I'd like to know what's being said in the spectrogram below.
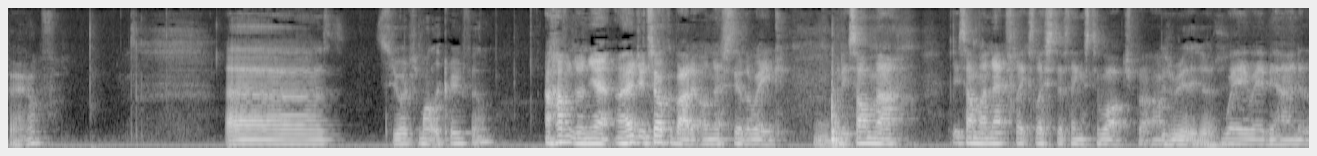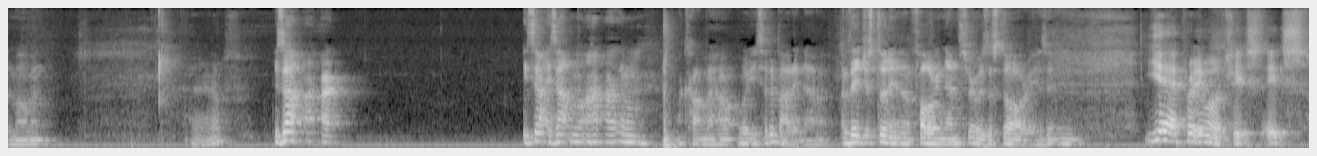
fair enough. Uh, so you watch Motley Crue film? I haven't done yet. I heard you talk about it on this the other week, but it's on my it's on my Netflix list of things to watch. But I'm really good. way way behind at the moment. Fair enough. Is that I, I, is that is that I, I, um, I can't remember how, what you said about it now. Have they just done it and following them through as a story? Is it? Yeah, pretty much. It's it's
